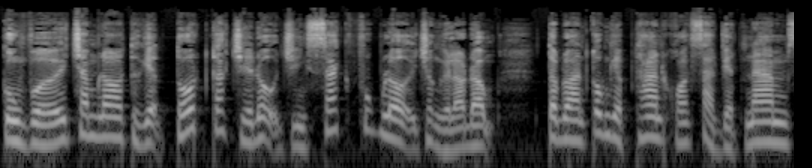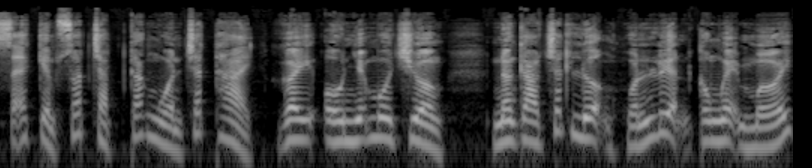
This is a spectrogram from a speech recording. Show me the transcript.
Cùng với chăm lo thực hiện tốt các chế độ chính sách phúc lợi cho người lao động, Tập đoàn Công nghiệp Than khoáng sản Việt Nam sẽ kiểm soát chặt các nguồn chất thải gây ô nhiễm môi trường, nâng cao chất lượng huấn luyện công nghệ mới,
